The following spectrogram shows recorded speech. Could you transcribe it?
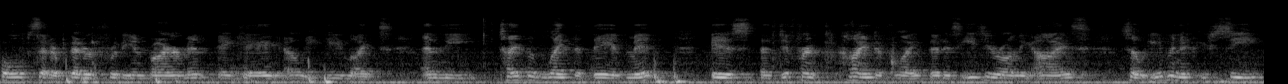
bulbs that are better for the environment, AKA LED lights, and the type of light that they emit is a different kind of light that is easier on the eyes. So even if you see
